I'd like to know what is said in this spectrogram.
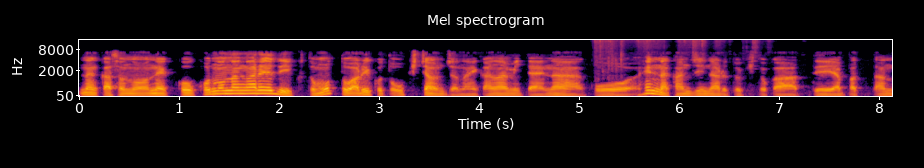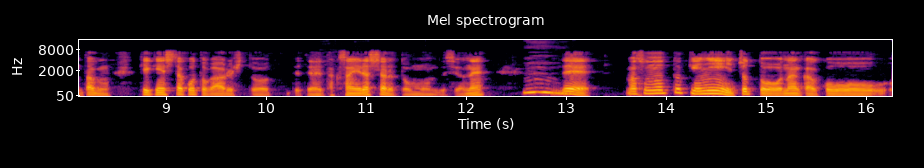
なんかそのね、こう、この流れでいくともっと悪いこと起きちゃうんじゃないかな、みたいな、こう、変な感じになる時とかって、やっぱ、あの、多分、経験したことがある人ってたくさんいらっしゃると思うんですよね。うん、で、まあその時に、ちょっとなんかこう、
